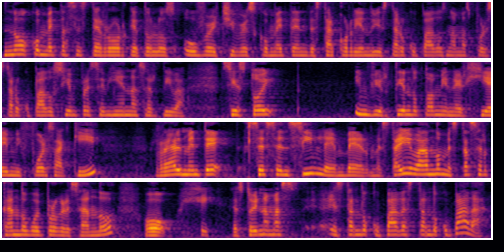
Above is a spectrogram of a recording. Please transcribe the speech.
No cometas este error que todos los overachievers cometen de estar corriendo y estar ocupados nada más por estar ocupados. Siempre sé bien asertiva. Si estoy invirtiendo toda mi energía y mi fuerza aquí, realmente sé sensible en ver, me está llevando, me está acercando, voy progresando, o estoy nada más estando ocupada, estando ocupada,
